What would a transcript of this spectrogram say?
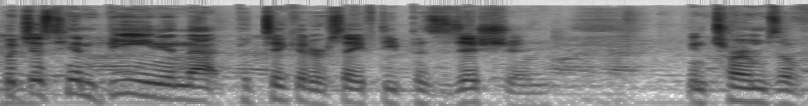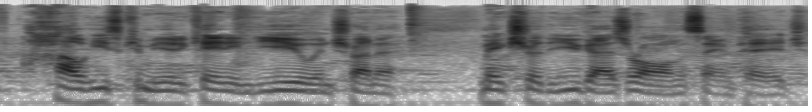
but just him being in that particular safety position in terms of how he's communicating to you and trying to make sure that you guys are all on the same page?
